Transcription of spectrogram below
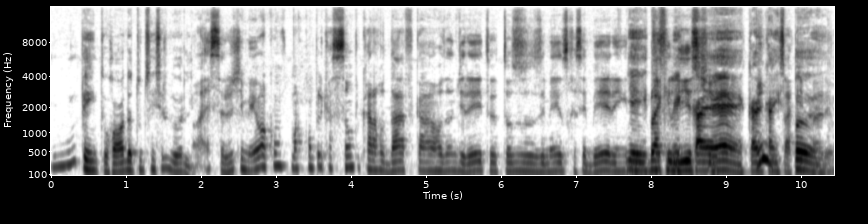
não tem, tu roda tudo sem servidor ali. Ué, serviço de e-mail é uma, com- uma complicação pro cara rodar, ficar rodando direito, todos os e-mails receberem, E aí, blacklist. cai, é, cai, cai em spam.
